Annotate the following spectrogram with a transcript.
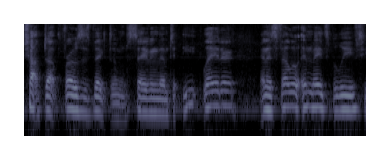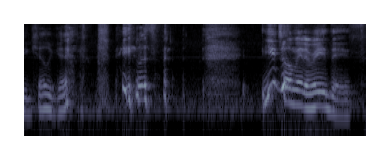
chopped up, froze his victims, saving them to eat later, and his fellow inmates believed he'd kill again. he was. You told me to read these.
